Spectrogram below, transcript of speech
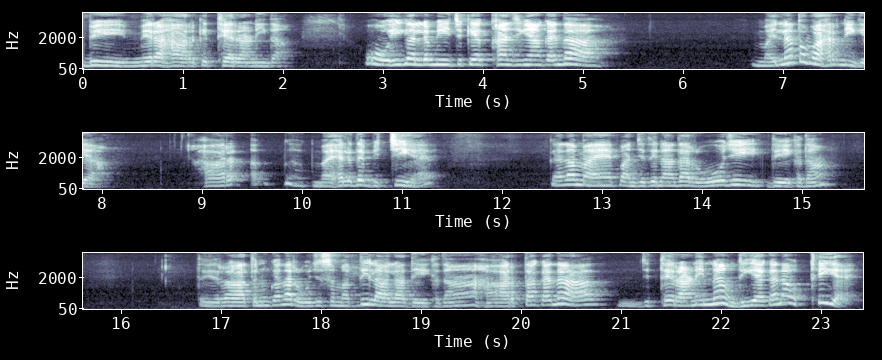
ਵੀ ਮੇਰਾ ਹਾਰ ਕਿੱਥੇ ਹੈ ਰਾਣੀ ਦਾ? ਉਹੀ ਗੱਲ ਮੀਚ ਕੇ ਅੱਖਾਂ ਜੀਆਂ ਕਹਿੰਦਾ, ਮਹਿਲਾਂ ਤੋਂ ਬਾਹਰ ਨਹੀਂ ਗਿਆ। ਹਾਰ ਮਹਿਲ ਦੇ ਵਿੱਚ ਹੀ ਹੈ। ਕਹਿੰਦਾ, ਮੈਂ ਪੰਜ ਦਿਨਾਂ ਦਾ ਰੋਜ਼ ਹੀ ਦੇਖਦਾ। ਤੇ ਰਾਤ ਨੂੰ ਕਹਿੰਦਾ ਰੋਜ਼ ਸਮਾਧੀ ਲਾ ਲਾ ਦੇਖਦਾ, ਹਾਰ ਤਾਂ ਕਹਿੰਦਾ ਜਿੱਥੇ ਰਾਣੀ ਨਾ ਹੁੰਦੀ ਹੈ, ਕਹਿੰਦਾ ਉੱਥੇ ਹੀ ਹੈ।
